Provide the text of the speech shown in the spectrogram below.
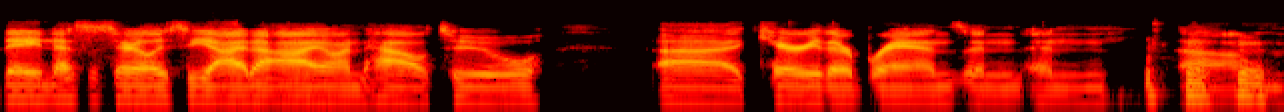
they necessarily see eye to eye on how to uh carry their brands and and um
